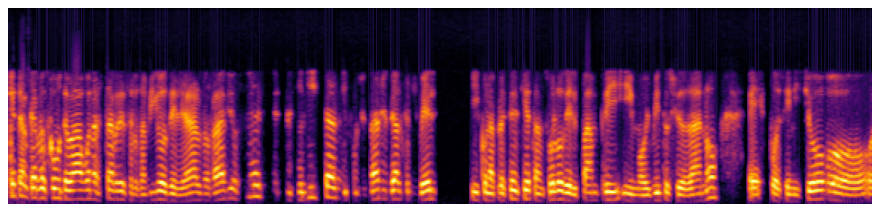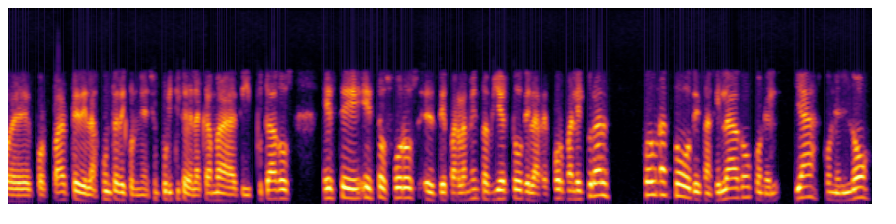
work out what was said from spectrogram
¿Qué tal, Carlos? ¿Cómo te va? Buenas tardes a los amigos de Heraldo Radio. Especialistas y funcionarios de alto nivel y con la presencia tan solo del PAMPRI y Movimiento Ciudadano, eh, pues inició eh, por parte de la Junta de Coordinación Política de la Cámara de Diputados este estos foros eh, de Parlamento abierto de la reforma electoral. Fue un acto desangelado con el ya, con el no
